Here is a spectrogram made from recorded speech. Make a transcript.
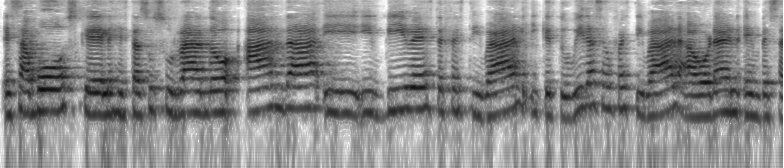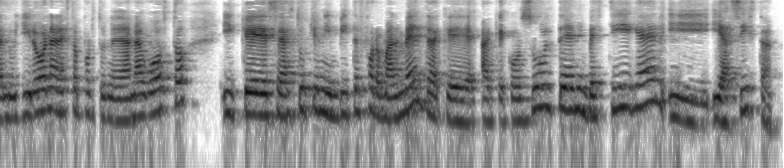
esa voz que les está susurrando, anda y, vive este festival y que tu vida sea un festival ahora en, en Besalú Girona, en esta oportunidad en agosto, y que seas tú quien invite formalmente a que, a que consulten, investiguen y asistan.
